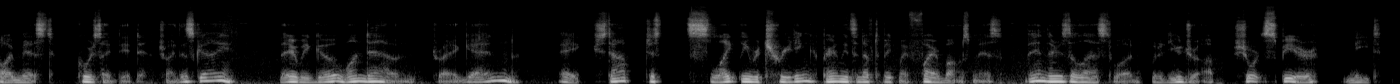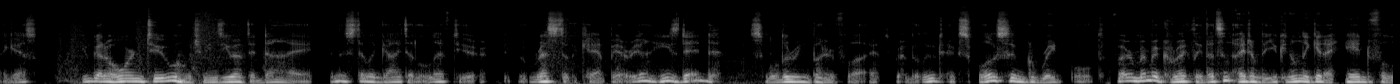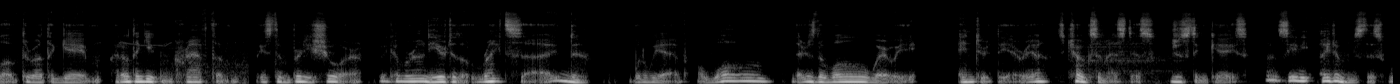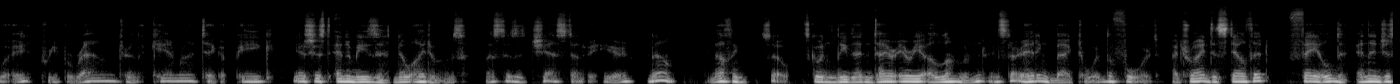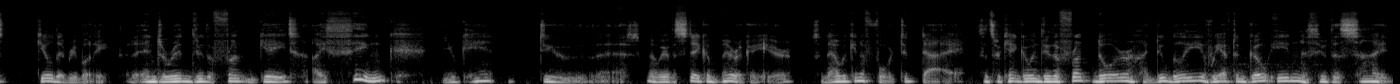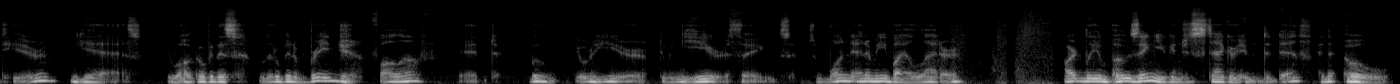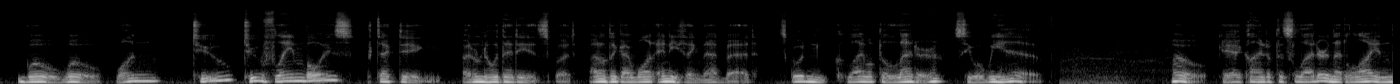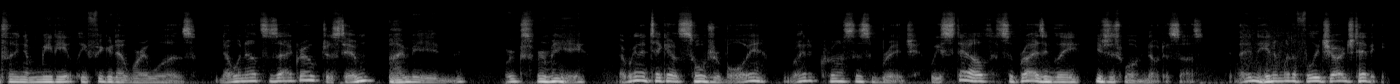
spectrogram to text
Oh, I missed. Of course I did. Try this guy. There we go, one down. Try again. Hey, stop just slightly retreating. Apparently it's enough to make my fire bombs miss. Then there's the last one. What did you drop? Short spear. Neat, I guess. You've got a horn too, which means you have to die. And there's still a guy to the left here. The rest of the camp area, he's dead. Smoldering Butterfly. Let's grab the loot. Explosive Great Bolt. If I remember correctly, that's an item that you can only get a handful of throughout the game. I don't think you can craft them. At least I'm pretty sure. We come around here to the right side. What do we have? A wall. There's the wall where we entered the area. Let's chug some Estus, just in case. I don't see any items this way. Creep around, turn the camera, take a peek. Yeah, it's just enemies, no items. Unless there's a chest under here. No, Nothing. So, let's go ahead and leave that entire area alone and start heading back toward the fort. I tried to stealth it, failed, and then just killed everybody. Try to enter in through the front gate. I think you can't do that. Now we have a Stake of Marika here, so now we can afford to die. Since we can't go in through the front door, I do believe we have to go in through the side here. Yes. You walk over this little bit of bridge, fall off, and Boom, you're here, doing here things. So one enemy by a ladder. Hardly imposing, you can just stagger him to death. And then, oh, whoa, whoa. One, two, two flame boys protecting. I don't know what that is, but I don't think I want anything that bad. Let's go ahead and climb up the ladder, see what we have. Oh, okay, I climbed up this ladder and that lion thing immediately figured out where I was. No one else is aggro? Just him? I mean, works for me. Now we're going to take out Soldier Boy right across this bridge. We stealth, surprisingly, he just won't notice us. And then hit him with a fully charged heavy.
